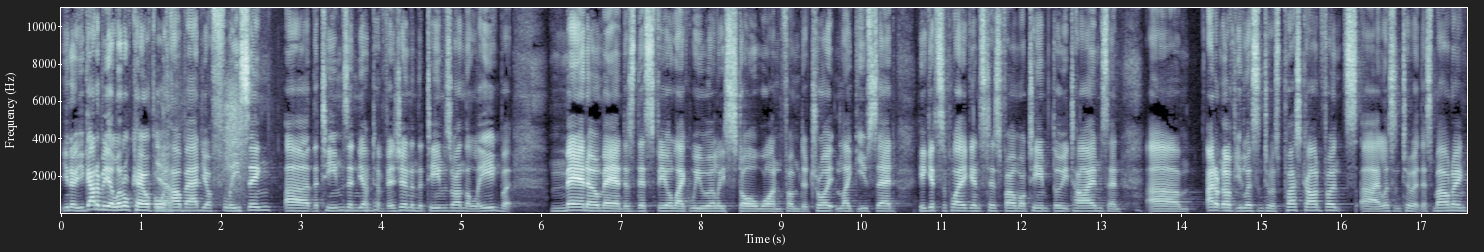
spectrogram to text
you know you got to be a little careful yeah. with how bad you're fleecing uh, the teams in your division and the teams around the league, but man, oh man, does this feel like we really stole one from Detroit. And like you said, he gets to play against his former team three times. And um, I don't know if you listened to his press conference. Uh, I listened to it this morning.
